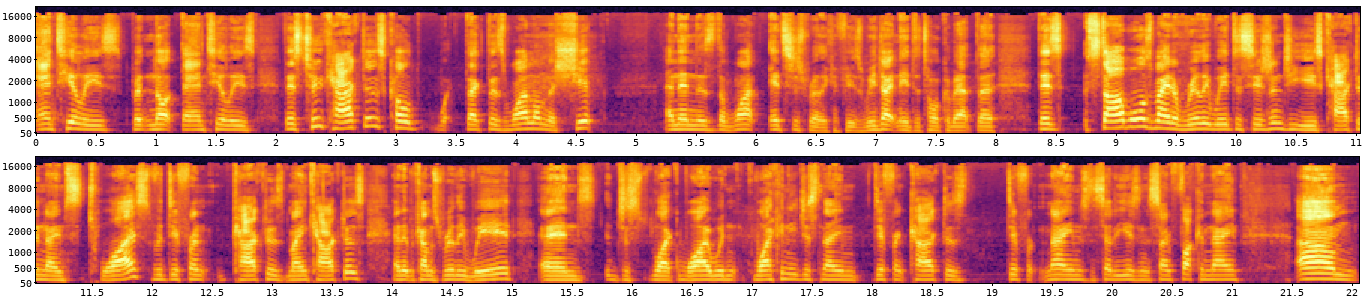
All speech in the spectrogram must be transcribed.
Antilles, but not the Antilles. There's two characters called like there's one on the ship, and then there's the one. It's just really confusing. We don't need to talk about the. There's Star Wars made a really weird decision to use character names twice for different characters, main characters, and it becomes really weird. And just like why wouldn't why can you just name different characters different names instead of using the same fucking name? Um,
